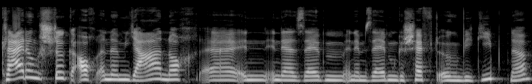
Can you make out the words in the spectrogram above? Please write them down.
Kleidungsstück auch in einem Jahr noch äh, in in derselben in demselben Geschäft irgendwie gibt, ne?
